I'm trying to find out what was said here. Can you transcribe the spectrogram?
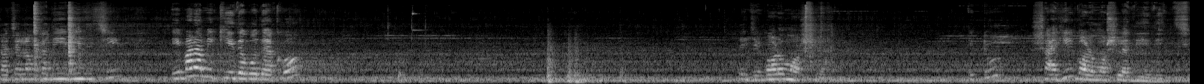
কাঁচা লঙ্কা দিয়ে দিয়েছি। এবার আমি কি দেবো দেখো? এই যে গরম মশলা। একটু শাহি গরম মশলা দিয়ে দিচ্ছি।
